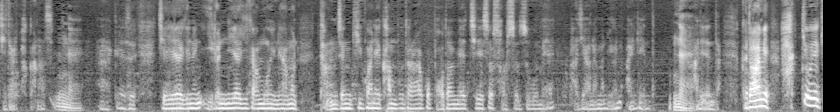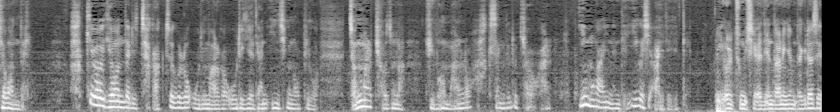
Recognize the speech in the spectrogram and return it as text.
제대로 바꿔놨습니다. 네. 아, 그래서 제 이야기는 이런 이야기가 뭐냐면 당정 기관의 간부들하고 보도 매체에서 솔선수범해 하지 않으면 이건 아니 된다. 네. 아니 된다. 그 다음에 학교의 교원들, 학교의 교원들이 자각적으로 우리말과 우리에 대한 인식을 높이고 정말 표준화, 규범말로 학생들을 교육할 의무가 있는데 이것이 아이 되기 때문에 이걸 중시해야 된다는 겁니다. 그래서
